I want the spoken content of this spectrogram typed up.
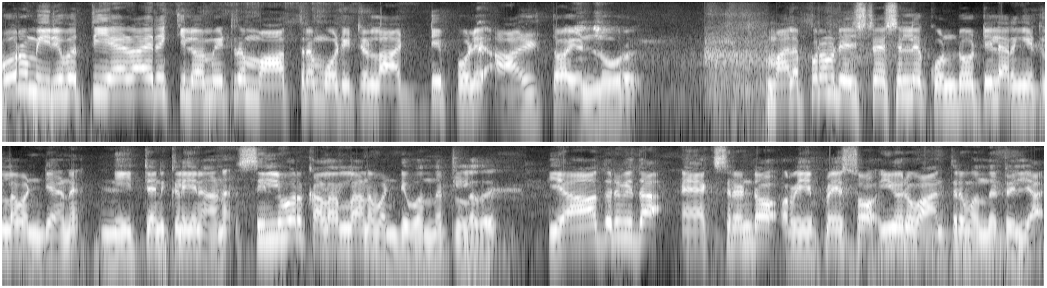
വെറും ഇരുപത്തിയേഴായിരം കിലോമീറ്റർ മാത്രം ഓടിയിട്ടുള്ള അടിപൊളി ആൾട്ടോ എണ്ണൂറ്. മലപ്പുറം രജിസ്ട്രേഷനിൽ കൊണ്ടോട്ടിയിൽ ഇറങ്ങിയിട്ടുള്ള വണ്ടിയാണ് നീറ്റ് ആൻഡ് ക്ലീൻ ആണ്. സിൽവർ കളറിലാണ് വണ്ടി വന്നിട്ടുള്ളത്. യാതൊരുവിധ ആക്സിഡന്റോ റീപ്ലേസോ ഈ ഒരു വാഹനത്തിന് വന്നിട്ടില്ല.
